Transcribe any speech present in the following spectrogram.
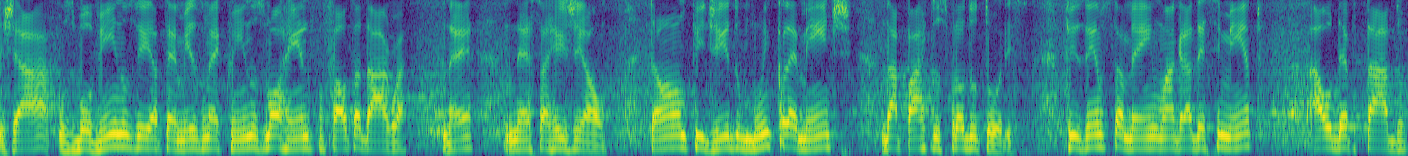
já os bovinos e até mesmo equinos morrendo por falta d'água né, nessa região. Então é um pedido muito clemente da parte dos produtores. Fizemos também um agradecimento ao deputado,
